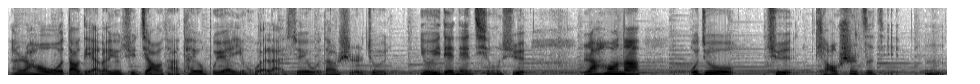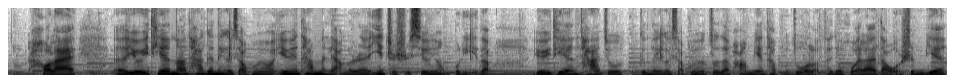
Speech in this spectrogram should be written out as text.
然后我到点了又去叫他，他又不愿意回来，所以我当时就有一点点情绪，然后呢，我就去调试自己，嗯，后来，呃，有一天呢，他跟那个小朋友，因为他们两个人一直是形影不离的，有一天他就跟那个小朋友坐在旁边，他不坐了，他就回来到我身边，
